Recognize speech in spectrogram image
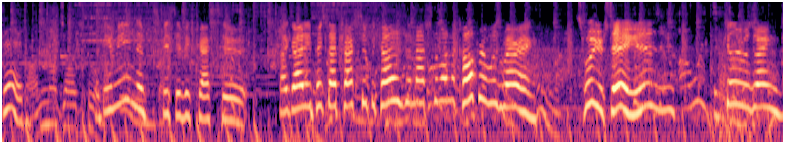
did? What do you mean the specific tracksuit? My god, he picked that tracksuit because it matched the one the culprit was wearing. So what you're saying is, the killer was wearing...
